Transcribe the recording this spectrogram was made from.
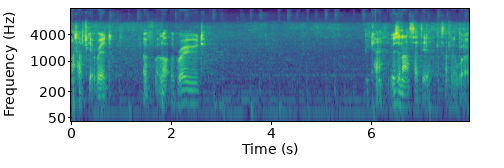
I'd have to get rid of a lot of the road. Okay, it was a nice idea. It's not going to work.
